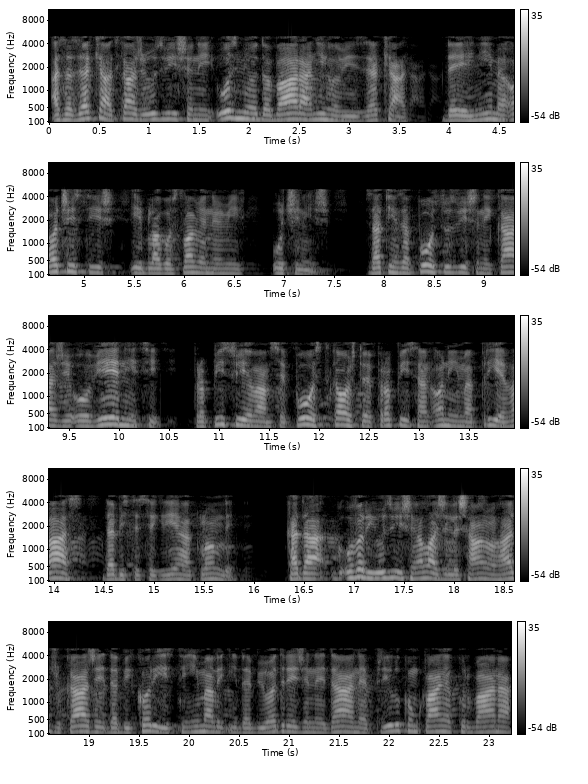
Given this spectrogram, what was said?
A za zekat kaže uzvišeni, uzmi od dobara njihovi zekat, da ih njime očistiš i blagoslovljenim ih učiniš. Zatim za post uzvišeni kaže, o vjernici, propisuje vam se post kao što je propisan onima prije vas, da biste se grijeha klonili. Kada govori uzvišen Allah Želešanu hađu, kaže da bi koristi imali i da bi određene dane prilikom klanja kurbana,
